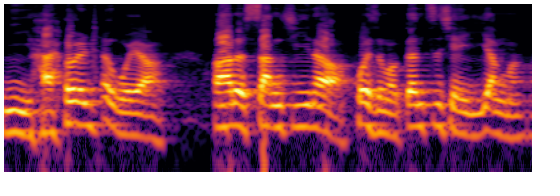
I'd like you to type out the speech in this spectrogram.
你还会认为啊，它的商机呢，会什么跟之前一样吗？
